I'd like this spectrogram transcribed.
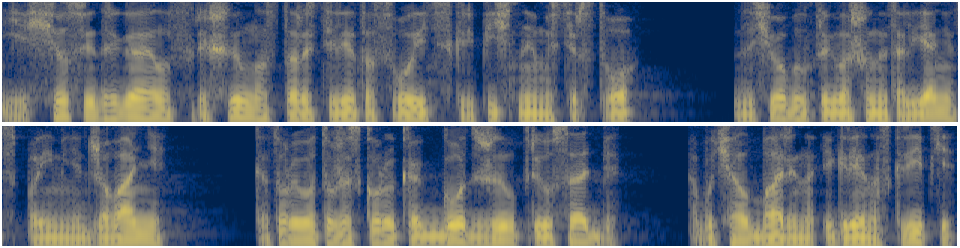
Еще Свидригайлов решил на старости лет освоить скрипичное мастерство, для чего был приглашен итальянец по имени Джованни, который вот уже скоро как год жил при усадьбе, обучал барина игре на скрипке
